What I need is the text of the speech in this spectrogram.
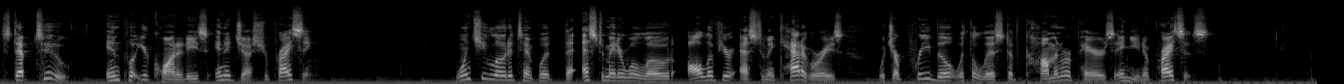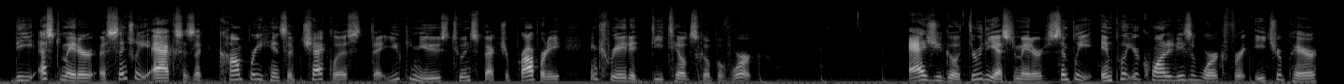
Step 2. Input your quantities and adjust your pricing. Once you load a template, the estimator will load all of your estimate categories, which are pre-built with a list of common repairs and unit prices. The estimator essentially acts as a comprehensive checklist that you can use to inspect your property and create a detailed scope of work. As you go through the estimator, simply input your quantities of work for each repair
